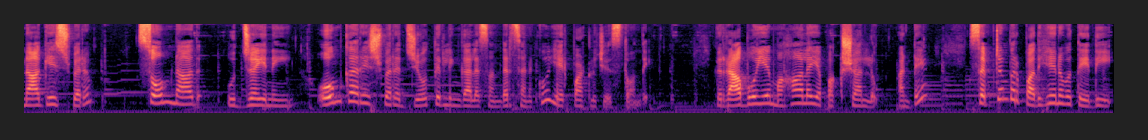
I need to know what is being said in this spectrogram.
నాగేశ్వరం సోమ్నాథ్ ఉజ్జయిని ఓంకారేశ్వర జ్యోతిర్లింగాల సందర్శనకు ఏర్పాట్లు చేస్తోంది. రాబోయే మహాలయ పక్షాల్లో అంటే సెప్టెంబర్ పదిహేనవ తేదీ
